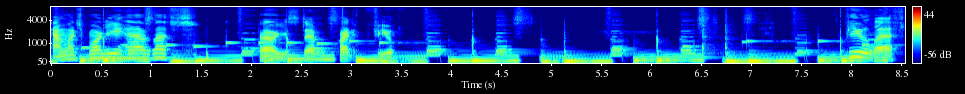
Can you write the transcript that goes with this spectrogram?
How much more do you have left? Oh, you still have quite a few. Few left.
